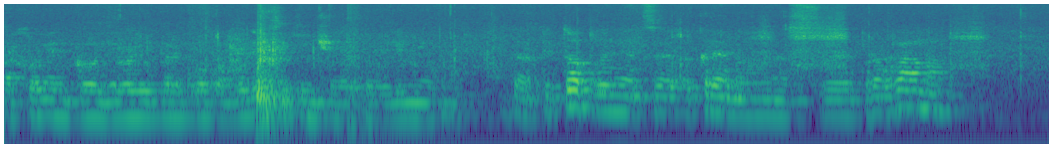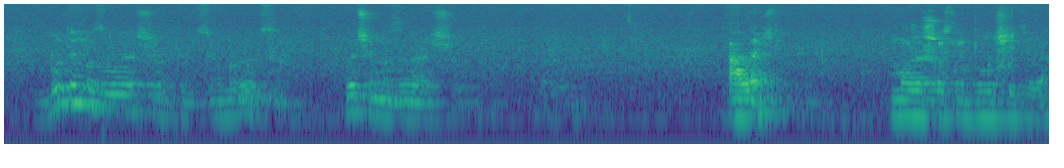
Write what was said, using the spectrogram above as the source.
Пархоменко героїв перекопа буде закінчено ту лінію? Так, підтоплення це окрема у нас е, програма. Будемо завершувати в цьому році. Хочемо завершувати. Але може щось не вийде, так?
